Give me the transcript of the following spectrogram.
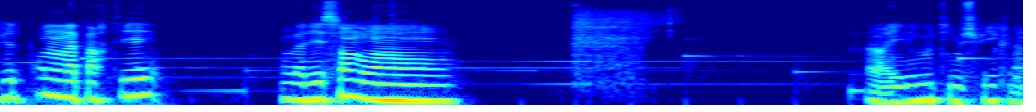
je vais te prendre en aparté. On va descendre en. Alors, il est où TeamSpeak là?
